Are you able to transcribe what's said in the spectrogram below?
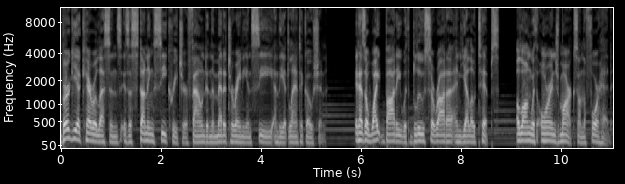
Berghia caerulescens is a stunning sea creature found in the Mediterranean Sea and the Atlantic Ocean. It has a white body with blue cerata and yellow tips, along with orange marks on the forehead.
